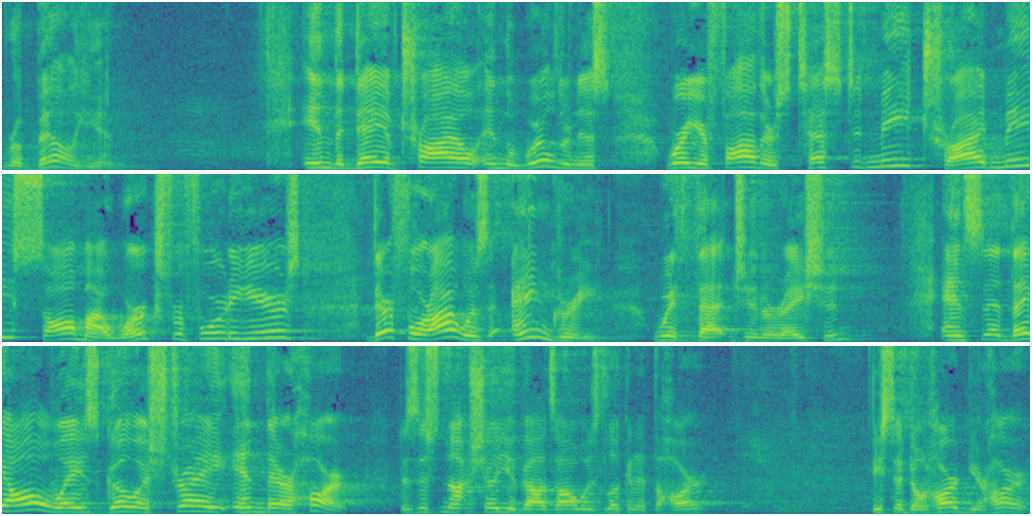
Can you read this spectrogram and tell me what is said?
rebellion in the day of trial in the wilderness, where your fathers tested me, tried me, saw my works for 40 years. Therefore, I was angry with that generation and said, They always go astray in their heart. Does this not show you God's always looking at the heart? He said, Don't harden your heart.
